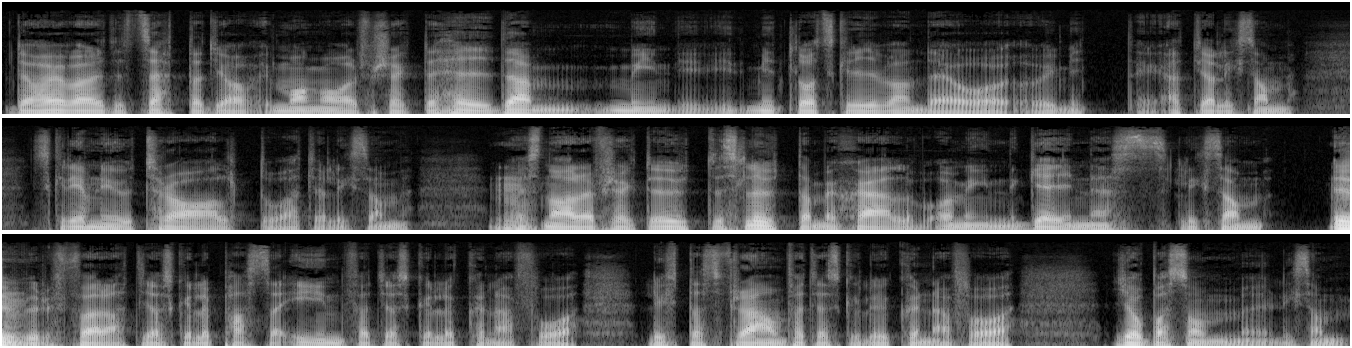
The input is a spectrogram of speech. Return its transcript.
det har ju varit ett sätt att jag i många år försökte hejda min, i mitt låtskrivande och, och i mitt, att jag liksom skrev neutralt och att jag liksom Mm. jag snarare försökte utesluta mig själv och min gayness liksom ur Mm. för att jag skulle passa in, för att jag skulle kunna få lyftas fram, för att jag skulle kunna få jobba som eh, liksom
